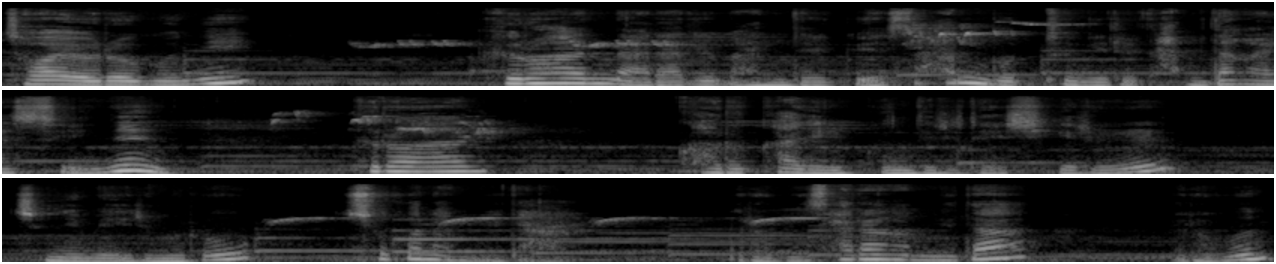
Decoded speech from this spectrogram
저와 여러분이 그러한 나라를 만들기 위해서 한 모퉁이를 감당할 수 있는 그러한 거룩한 일꾼들이 되시기를 주님의 이름으로 축원합니다. 여러분 사랑합니다. 여러분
